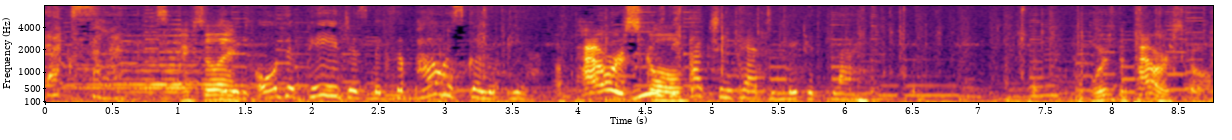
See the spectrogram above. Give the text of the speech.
Excellent. Excellent. Getting all the pages makes a power skull appear. A power skull. Use the action pad to make it fly. Where's the power skull?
